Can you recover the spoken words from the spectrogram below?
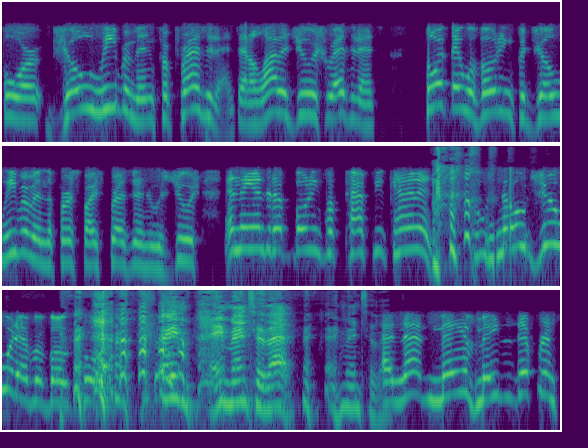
for Joe Lieberman for president. And a lot of Jewish residents thought they were voting for Joe Lieberman, the first vice president who was Jewish, and they ended up voting for Pat Buchanan, who no Jew would ever vote for. Amen, amen to that. amen to that. and that may have made the difference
